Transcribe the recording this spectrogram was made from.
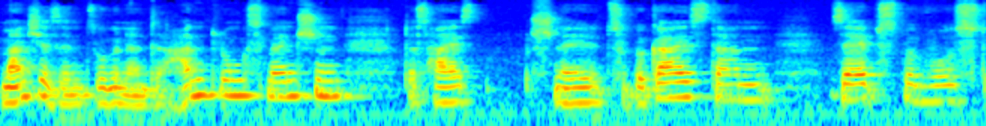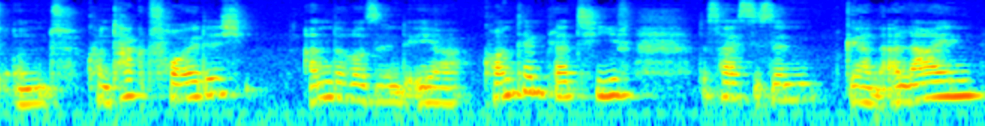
Manche sind sogenannte Handlungsmenschen, das heißt schnell zu begeistern, selbstbewusst und kontaktfreudig. Andere sind eher kontemplativ, das heißt, sie sind gern allein,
